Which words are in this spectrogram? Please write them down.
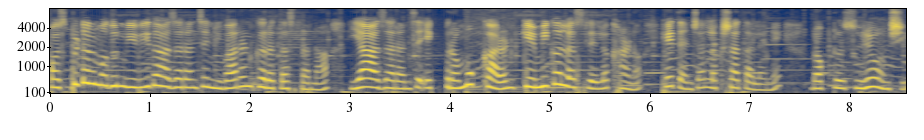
हॉस्पिटलमधून विविध आजारांचे निवारण करत असताना या आजारांचे एक प्रमुख कारण केमिकल असलेलं खाणं हे त्यांच्या लक्षात आल्याने डॉक्टर सूर्यवंशी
